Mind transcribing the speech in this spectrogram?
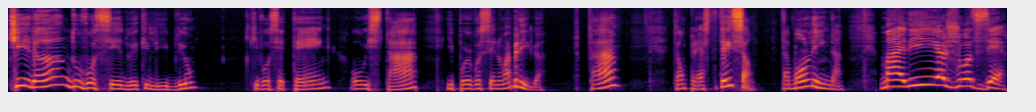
tirando você do equilíbrio que você tem ou está e pôr você numa briga, tá? Então presta atenção, tá bom, linda? Maria José.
